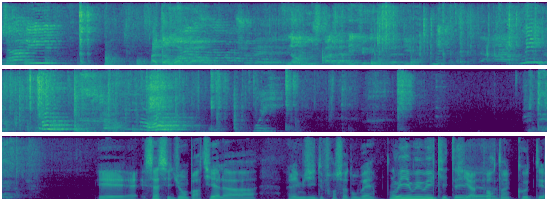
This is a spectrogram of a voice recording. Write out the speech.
J'arrive. Attends-moi, Clara. Je vais. Non, bouge pas, j'arrive, j'ai quelque chose à te dire. Oui. Clara. Oui. Je t'aime. Et ça, c'est dû en partie à la, à la musique de François Dombet. Oui, oui, oui, qui était. Qui apporte un côté,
